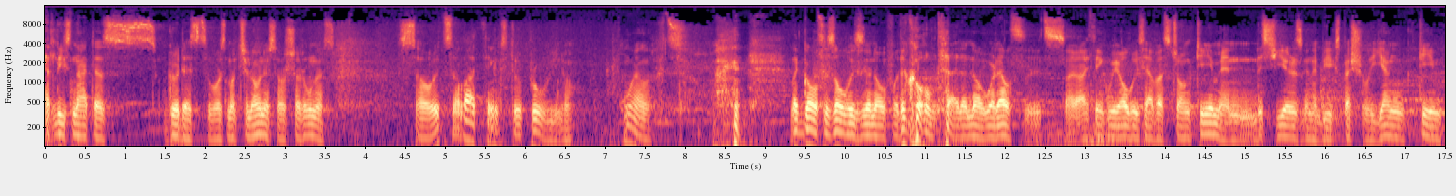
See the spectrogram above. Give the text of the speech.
at least not as good as was marčiulionis or Šarūnas. so it's a lot of things to prove you know. Well it's the goals is always you know for the gold. I don't know what else. It's i think we always have a strong team and this year is going to be especially young team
